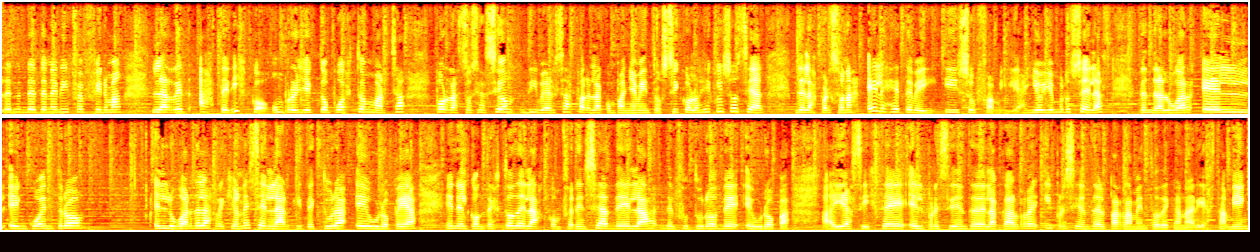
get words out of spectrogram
de Tenerife firman la red Asterisco, un proyecto puesto en marcha por la Asociación Diversas para el Acompañamiento Psicológico y Social de las Personas LGTBI y sus familias. Y hoy en Bruselas tendrá lugar el encuentro el lugar de las regiones en la arquitectura europea en el contexto de las conferencias de la, del futuro de Europa. Ahí asiste el presidente de la CALRE y presidente del Parlamento de Canarias. También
